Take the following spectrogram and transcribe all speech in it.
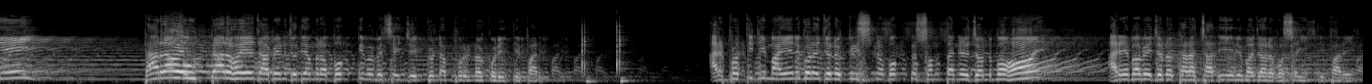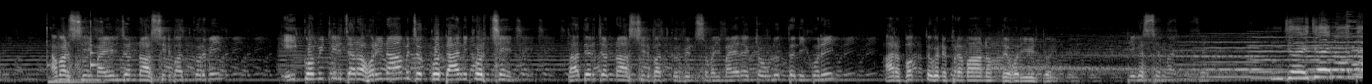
নেই, তারাও উদ্ধার হয়ে যাবেন যদি আমরা ভক্তিভাবে সেই যজ্ঞটা পূর্ণ করিতে পারি। আর প্রতিটি মায়ের ঘরে যেন কৃষ্ণ ভক্ত সন্তানের জন্ম হয়, আর এভাবে যেন তারা চাঁদের বাজার বসাইতে পারে। আমার সেই মায়ের জন্য আশীর্বাদ করবে এই কমিটির যারা হরিনাম যজ্ঞ দান করছেন, তাদের জন্য আশীর্বাদ করবেন। সবাই মায়ের একটা উলুদ্ধনি করে আর ভক্তগণে প্রেমানন্দে হরির ঠিক আছে জয় জয় রাধা।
